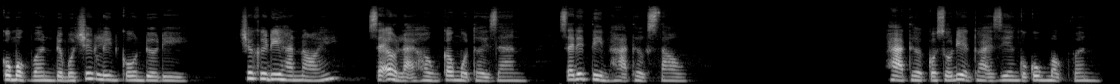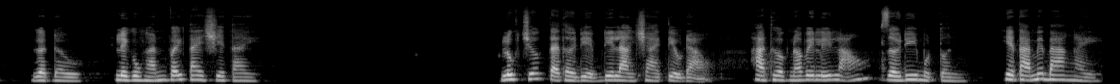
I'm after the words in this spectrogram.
Cô Mộc Vân được một chiếc Lincoln đưa đi. Trước khi đi hắn nói, sẽ ở lại Hồng Kông một thời gian, sẽ đi tìm Hạ Thược sau. Hạ Thược có số điện thoại riêng của cung Mộc Vân. Gật đầu, liền cùng hắn vẫy tay chia tay. Lúc trước tại thời điểm đi làng trài tiểu đảo, Hạ Thược nói với Lý Lão rời đi một tuần, hiện tại mới ba ngày.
